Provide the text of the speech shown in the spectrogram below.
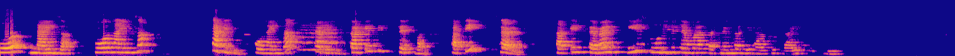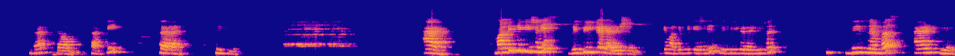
Four nines are. four nines are thirty six. Four nines are thirty six. Thirty six plus one thirty seven. Thirty seven is two digit number. That number we have to write. that down. 37. Simple. Add. Multiplication is repeated addition. Okay, multiplication is repeated addition. These numbers add here.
